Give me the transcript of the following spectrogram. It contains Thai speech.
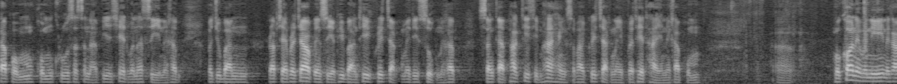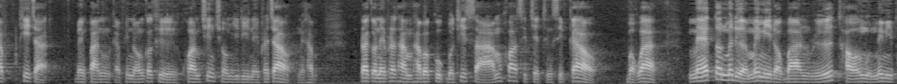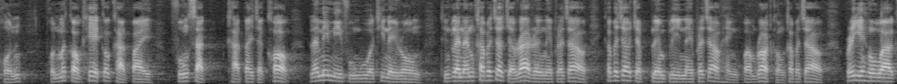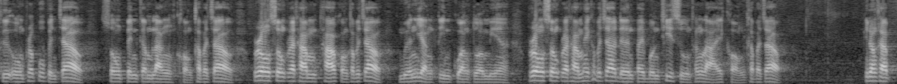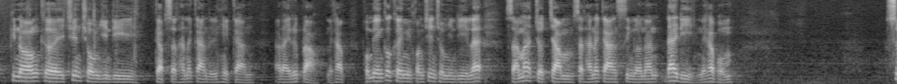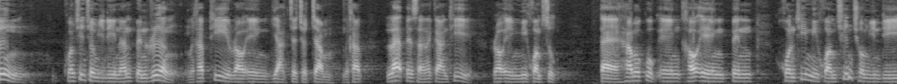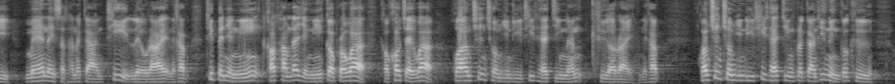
ครับผมผมครูศาสนาปิยเชษวรรณศรีนะครับ ปัจจุบันรับใช้พระเจ้าเป็นเสียพิบาลที่คริสตจักรไมตรีสุขนะครับ สังกัดภาคที่ 15 แห่งสภาคริสตจักรในประเทศไทยนะครับผมหัวข้อในวันนี้นะครับที่จะแบ่งปันกับพี่น้องก็คือความชื่นชมยินดีในพระเจ้านะครับปรากฏในพระธรรมฮาบากุกบทที่ 3 ข้อ 17ถึง19 บอกว่าแม้ต้นมะเดื่อไม่มีดอกบานหรือเถาองุ่นไม่มีผล ผลมะกอกเทศก็ขาดไป ฝูงสัตว์ขาดไปจากคอก และไม่มีฝูงวัวที่ในโรง ถึงกระนั้นข้าพเจ้าจะร่าเริงในพระเจ้า ข้าพเจ้าจะเปลมปลีนในพระเจ้าแห่งความรอดของข้าพเจ้า พระเยโฮวาคือองค์พระผู้เป็นเจ้า ทรงเป็นกำลังของข้าพเจ้า พระองค์ทรงกระทำเท้าของข้าพเจ้าเหมือนอย่างตีนกวางตัวเมีย พระองค์ทรงกระทำให้ข้าพเจ้าเดินไปบนที่สูงทั้งหลายของข้าพเจ้า พี่น้องครับ พี่น้องเคยชื่นชมยินดีกับสถานการณ์หรือเหตุการณ์อะไรหรือเปล่านะครับ ผมเองก็เคยมีความชื่นชมยินดี และสามารถจดจำสถานการณ์สิ่งเหล่านั้นได้ดีนะครับผม ซึ่งความชื่นชมยินดีนั้นเป็นเรื่องนะครับที่เราเองอยากจะจดจำนะครับ และเป็นสถานการณ์ที่เราเองมีความสุข แต่ฮาบกุกเองเขาเองเป็นคนที่มีความชื่นชมยินดี แม้ในสถานการณ์ที่เลวร้ายนะครับ ที่เป็นอย่างนี้เขาทำได้อย่างนี้ก็เพราะว่าเขาเข้าใจว่า ความชื่นชมยินดีที่แท้จริงนั้นคืออะไรนะครับ ความชื่นชมยินดีที่แท้จริงประการที่หนึ่งก็คือ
